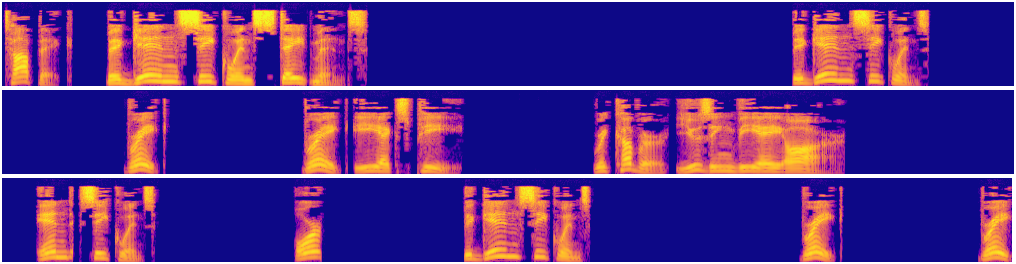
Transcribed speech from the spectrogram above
Topic: Begin sequence statements. Begin sequence. Break. Break exp. Recover using VAR. End sequence. Or begin sequence. Break. Break.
